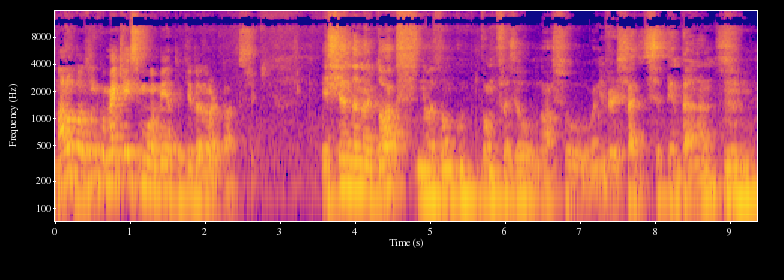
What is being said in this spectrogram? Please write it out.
fala um pouquinho como é que é esse momento aqui da Nortox. Esse ano da Nortox, nós vamos, vamos fazer o nosso aniversário de 70 anos. Uhum.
